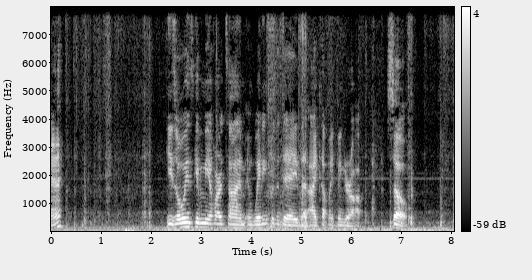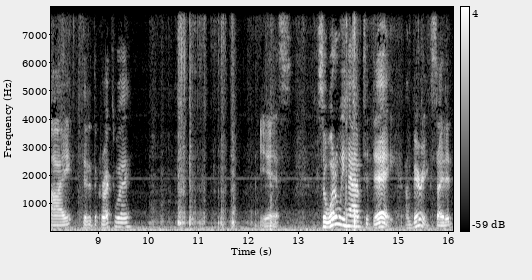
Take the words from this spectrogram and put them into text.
Eh? He's always giving me a hard time and waiting for the day that I cut my finger off. So, I did it the correct way. Yes. So, what do we have today? I'm very excited.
